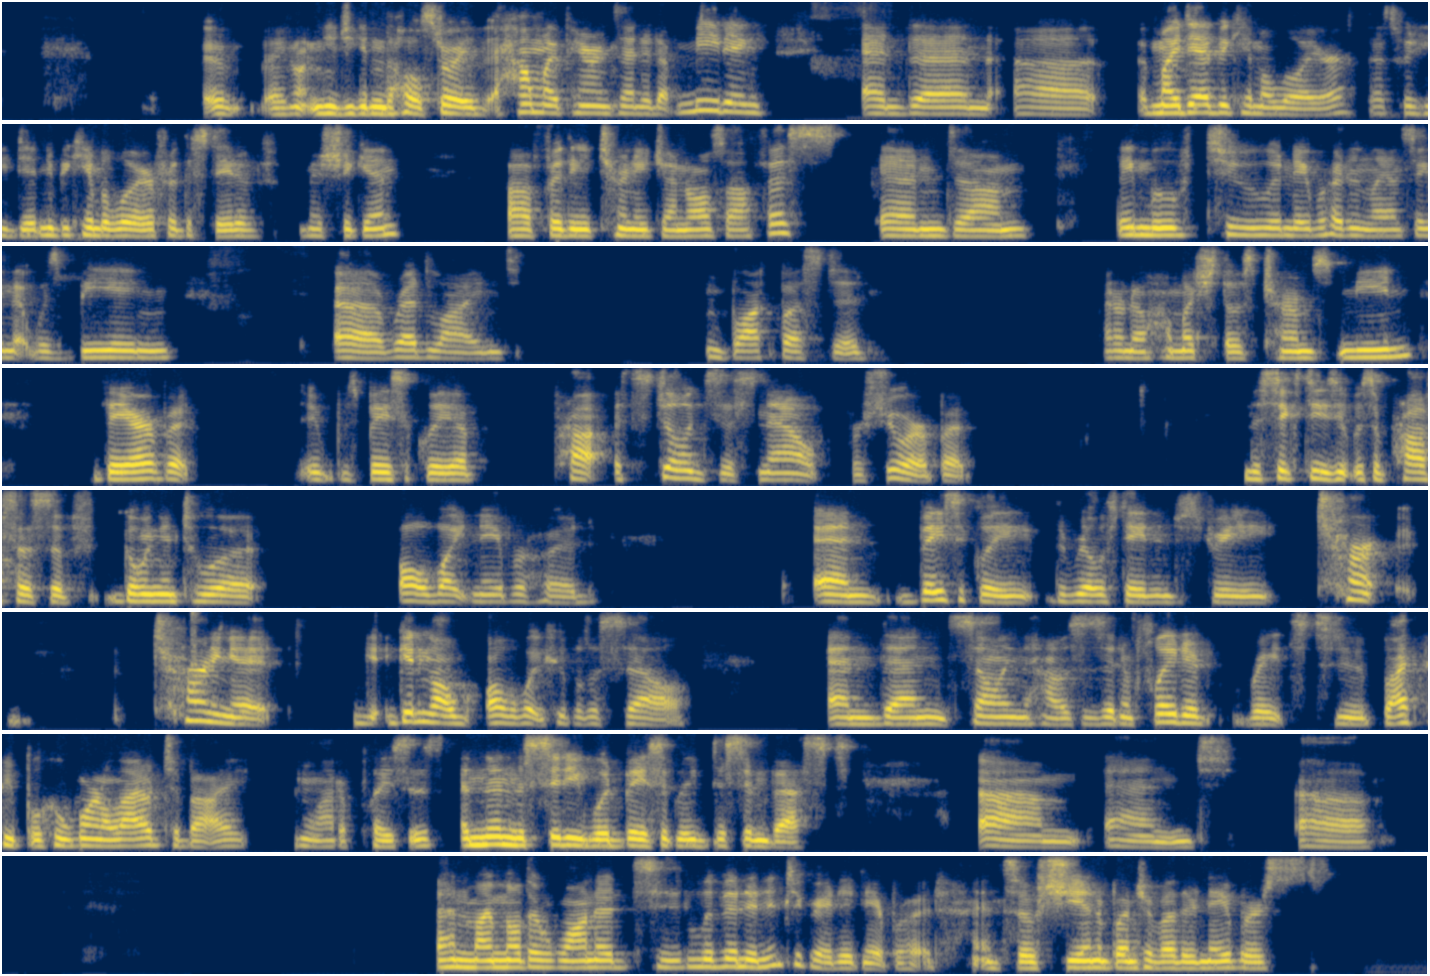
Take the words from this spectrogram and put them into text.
uh, i don't need to get into the whole story how my parents ended up meeting and then uh, my dad became a lawyer that's what he did and he became a lawyer for the state of michigan uh, for the attorney general's office and um, they moved to a neighborhood in lansing that was being uh, redlined blockbusted. I don't know how much those terms mean there, but it was basically a pro. It still exists now for sure, but the 60s, it was a process of going into a all white neighborhood and basically the real estate industry turn turning it, getting all, all the white people to sell and then selling the houses at inflated rates to black people who weren't allowed to buy in a lot of places. And then the city would basically disinvest um, and uh, and my mother wanted to live in an integrated neighborhood, and so she and a bunch of other neighbors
